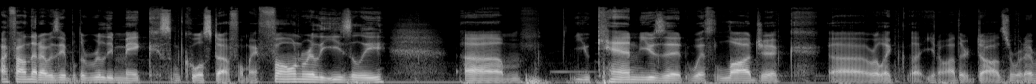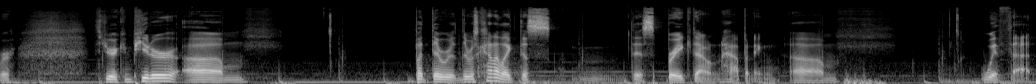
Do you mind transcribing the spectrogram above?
I found that I was able to really make some cool stuff on my phone really easily. Um, you can use it with Logic uh, or like uh, you know other DAWs or whatever through your computer. Um, but there was there was kind of like this this breakdown happening um, with that.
